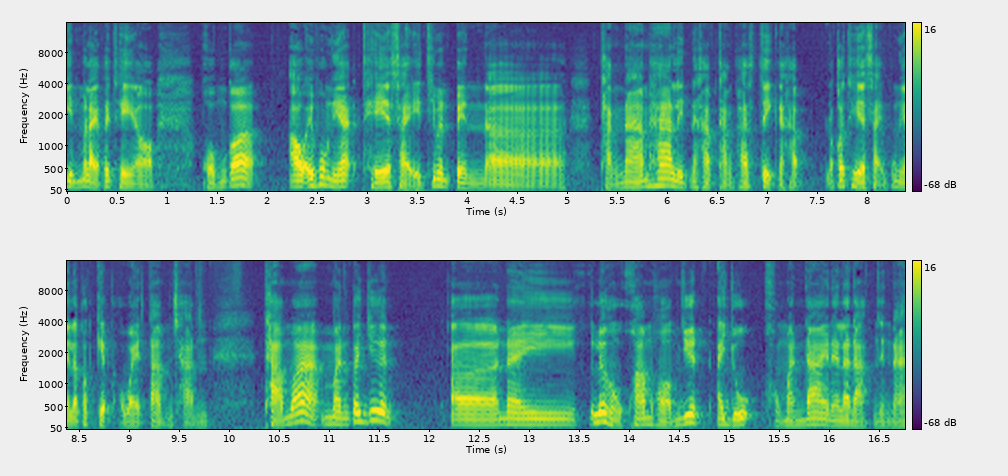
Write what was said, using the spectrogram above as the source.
กินเมื่อไหร่ค่อยเทออก ผมก็เอาไอ้พวกนี้เทใส่ที่มันเป็นถังน้ำห้าลิตรนะครับถังพลาสติกนะครับแล้วก็เทใส่พวกนี้แล้วก็เก็บเอาไว้ตามชั้น ถามว่ามันก็ยืดในเรื่องของความหอมยืดอายุของมันได้ในระดับหนึ่งนะ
